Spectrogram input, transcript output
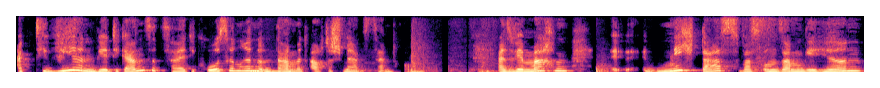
aktivieren wir die ganze Zeit die Großhirnrinde und damit auch das Schmerzzentrum. Also wir machen äh, nicht das, was unserem Gehirn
